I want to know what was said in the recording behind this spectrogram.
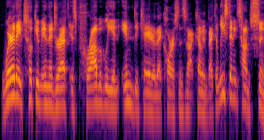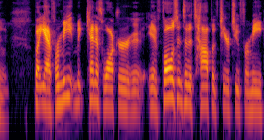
where they took him in the draft is probably an indicator that Carson's not coming back, at least anytime soon. But yeah, for me, Kenneth Walker, uh, it falls into the top of tier two for me.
